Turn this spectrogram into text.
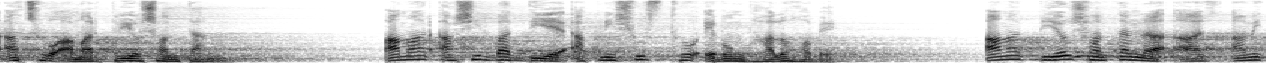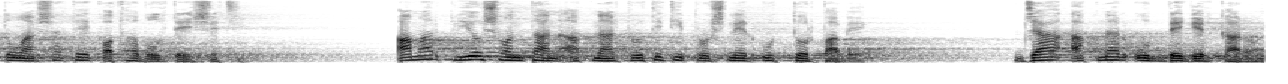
আছো আমার প্রিয় সন্তান? আমার আশীর্বাদ দিয়ে আপনি সুস্থ এবং ভালো হবে। আমার প্রিয় সন্তানরা, আজ আমি তোমার সাথে কথা বলতে এসেছি। আমার প্রিয় সন্তান আপনার প্রতিটি প্রশ্নের উত্তর পাবে, যা আপনার উদ্বেগের কারণ।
